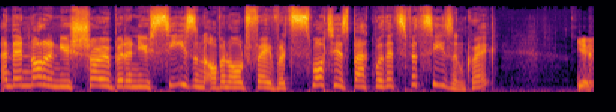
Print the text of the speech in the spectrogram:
And then not a new show, but a new season of an old favourite. SWAT is back with its fifth season, Craig. Yes,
